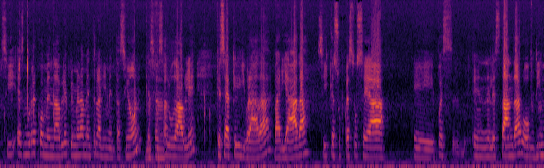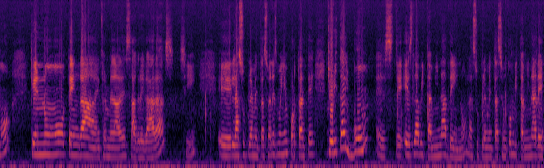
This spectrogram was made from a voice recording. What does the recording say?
sí, es muy recomendable primeramente la alimentación, que sea saludable, que sea equilibrada, variada, sí, que su peso sea eh, pues en el estándar óptimo, que no tenga enfermedades agregadas, sí. Eh, la suplementación es muy importante. Y ahorita el boom este, es la vitamina D, ¿no? La suplementación con vitamina D,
